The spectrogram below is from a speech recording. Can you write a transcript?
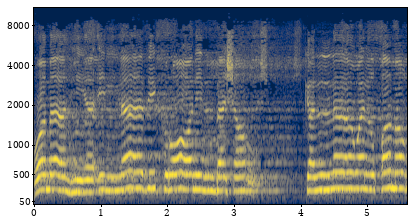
وما هي إلا ذكرى للبشر كلا والقمر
